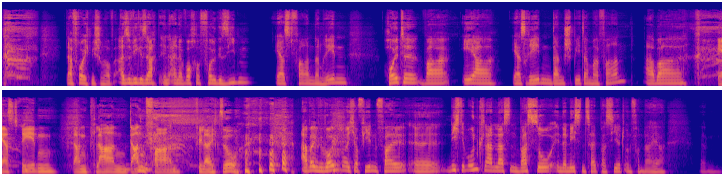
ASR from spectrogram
da freue ich mich schon drauf. Also, wie gesagt, in einer Woche Folge 7. Erst fahren, dann reden. Heute war eher erst reden, dann später mal fahren aber. Erst reden, dann planen, dann fahren. Vielleicht so. aber wir wollten euch auf jeden Fall äh, nicht im Unklaren lassen, was so in der nächsten Zeit passiert. Und von daher ähm,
